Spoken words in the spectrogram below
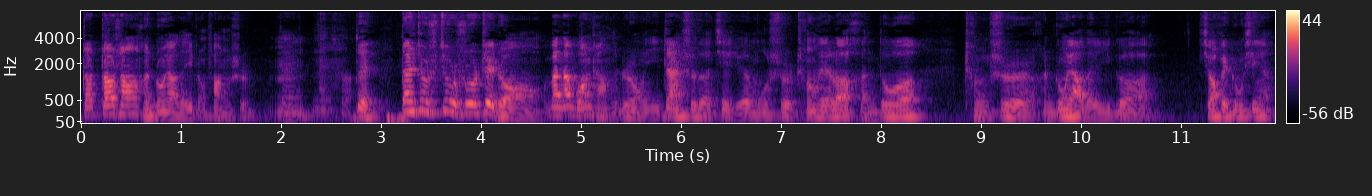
招招商很重要的一种方式。对，没错。对，但是就是就是说，这种万达广场的这种一站式的解决模式，成为了很多。城市很重要的一个消费中心啊，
